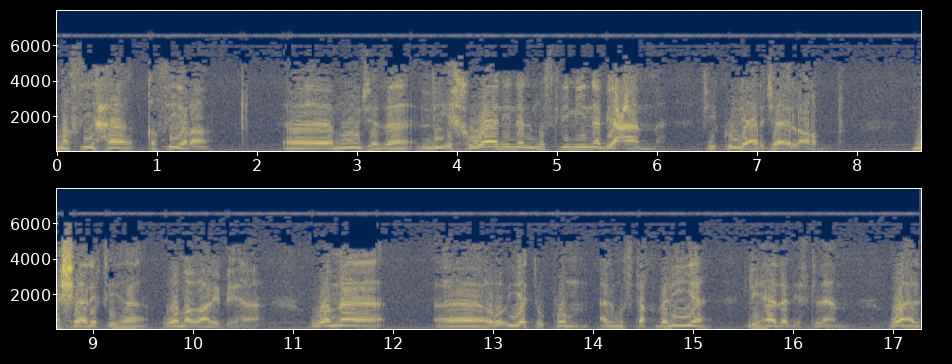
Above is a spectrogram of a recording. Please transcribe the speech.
نصيحة قصيرة آه موجزة لإخواننا المسلمين بعامة في كل أرجاء الأرض مشارقها ومغاربها. وما آه رؤيتكم المستقبلية لهذا الإسلام؟ وهل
